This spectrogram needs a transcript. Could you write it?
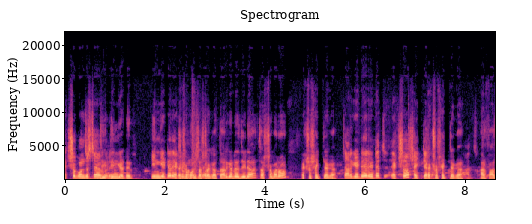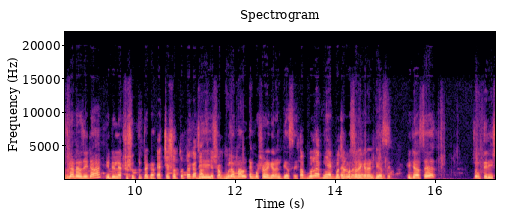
একশো পঞ্চাশ টাকা তিন গাটের তিন গেটের একশো পঞ্চাশ টাকা। চার গাটের যেটা চারশো বারো একশো ষাট টাকা। চার গেটের এটা একশো ষাট টাকা। একশো ষাট টাকা। আচ্ছা। আর পাঁচ গাটের যেটা এটা হলো একশো সত্তর টাকা। একশো সত্তর টাকা। সবগুলা মাল এক বছরের গ্যারান্টি আছে। সবগুলো আপনি এক বছর বছরের গ্যারান্টি আছে। এটা আছে চৌত্রিশ।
